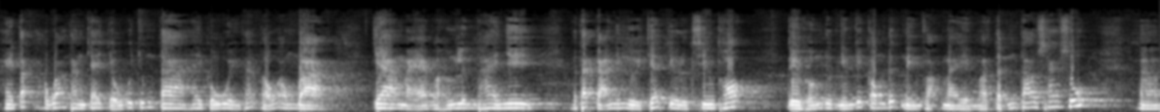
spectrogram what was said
Hay tất cả quán thân trái chủ của chúng ta hay cụ quyền thác tổ ông bà cha mẹ và hương linh thai nhi và tất cả những người chết chưa được siêu thoát đều hưởng được những cái công đức niệm phật này mà tỉnh táo sáng suốt à,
